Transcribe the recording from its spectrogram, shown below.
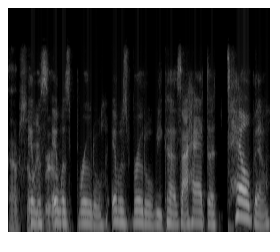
Absolutely. It was brutal. it was brutal. It was brutal because I had to tell them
